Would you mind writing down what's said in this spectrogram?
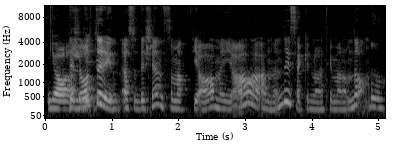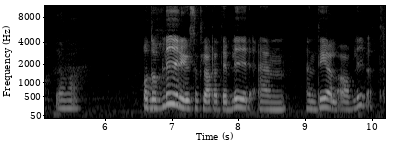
Ja, Det alltså, låter in, alltså det känns som att ja, men jag använder ju säkert några timmar om dagen. Ja, jag med. Och då blir det ju såklart att det blir en, en del av livet.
